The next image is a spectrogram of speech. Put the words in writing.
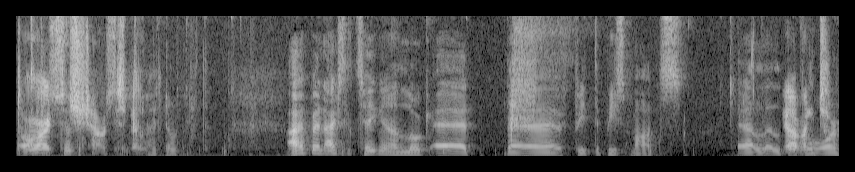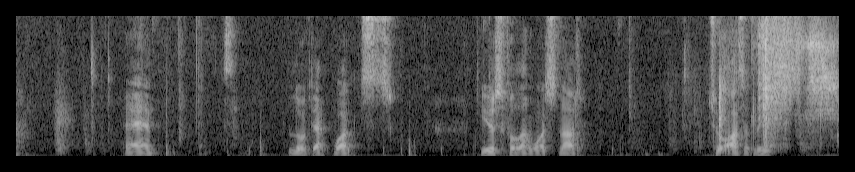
Torch. just- How do you spell it? I don't need them. I've been actually taking a look at the Feed the Beast mods a little You bit haven't? more. And looked at what's useful and what's not. To us at least.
